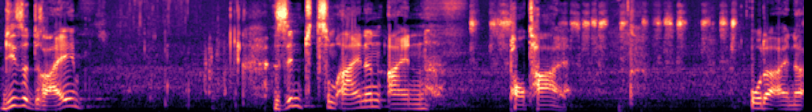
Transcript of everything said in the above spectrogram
Diese drei sind zum einen ein Portal oder eine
